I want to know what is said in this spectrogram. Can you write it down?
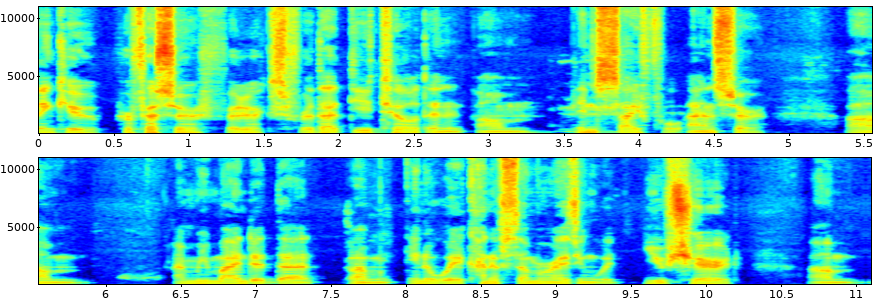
thank you, Professor Frederiks, for that detailed and um, insightful answer. Um, I'm reminded that, um, in a way, kind of summarizing what you shared, um,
